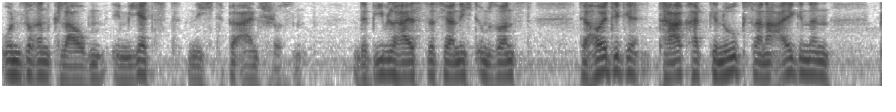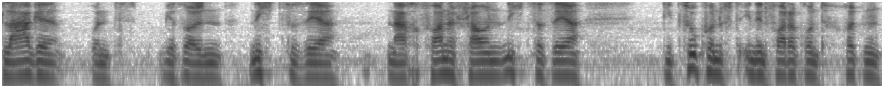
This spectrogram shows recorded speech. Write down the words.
unseren Glauben im Jetzt nicht beeinflussen. In der Bibel heißt es ja nicht umsonst, der heutige Tag hat genug seiner eigenen Plage und wir sollen nicht zu sehr nach vorne schauen, nicht zu sehr die Zukunft in den Vordergrund rücken,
